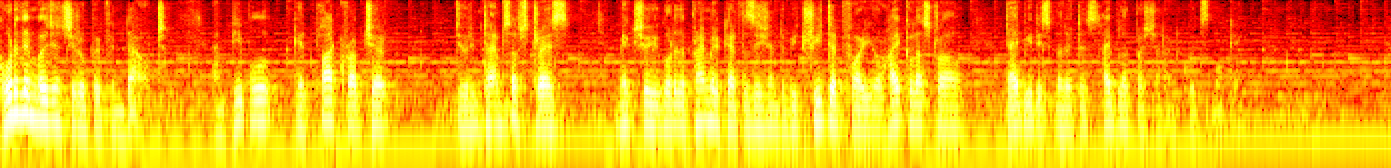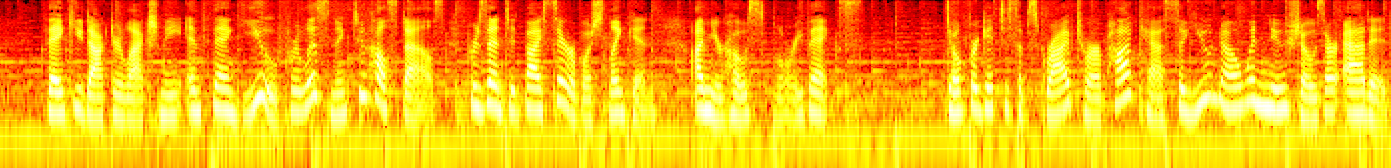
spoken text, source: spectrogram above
Go to the emergency room if in doubt. And people get plaque rupture during times of stress. Make sure you go to the primary care physician to be treated for your high cholesterol, diabetes mellitus, high blood pressure, and quit smoking. Thank you, Dr. Lakshmi, and thank you for listening to Health Styles, presented by Sarah Bush Lincoln. I'm your host, Lori Banks. Don't forget to subscribe to our podcast so you know when new shows are added.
